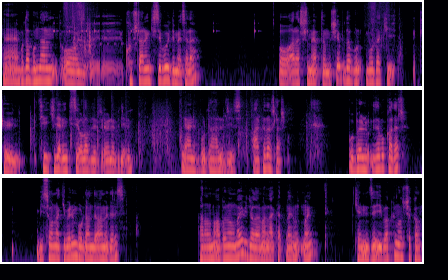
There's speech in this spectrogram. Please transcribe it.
He, bu da bunların o kuşlarınkisi buydu mesela. O araştırma yaptığımız şey. Bu da bu- buradaki köyün tilkilerinkisi olabilir öyle bir diyelim. Yani burada halledeceğiz. Arkadaşlar bu bölümlük de bu kadar. Bir sonraki bölüm buradan devam ederiz. Kanalıma abone olmayı, videolarıma like atmayı unutmayın. Kendinize iyi bakın, hoşçakalın.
